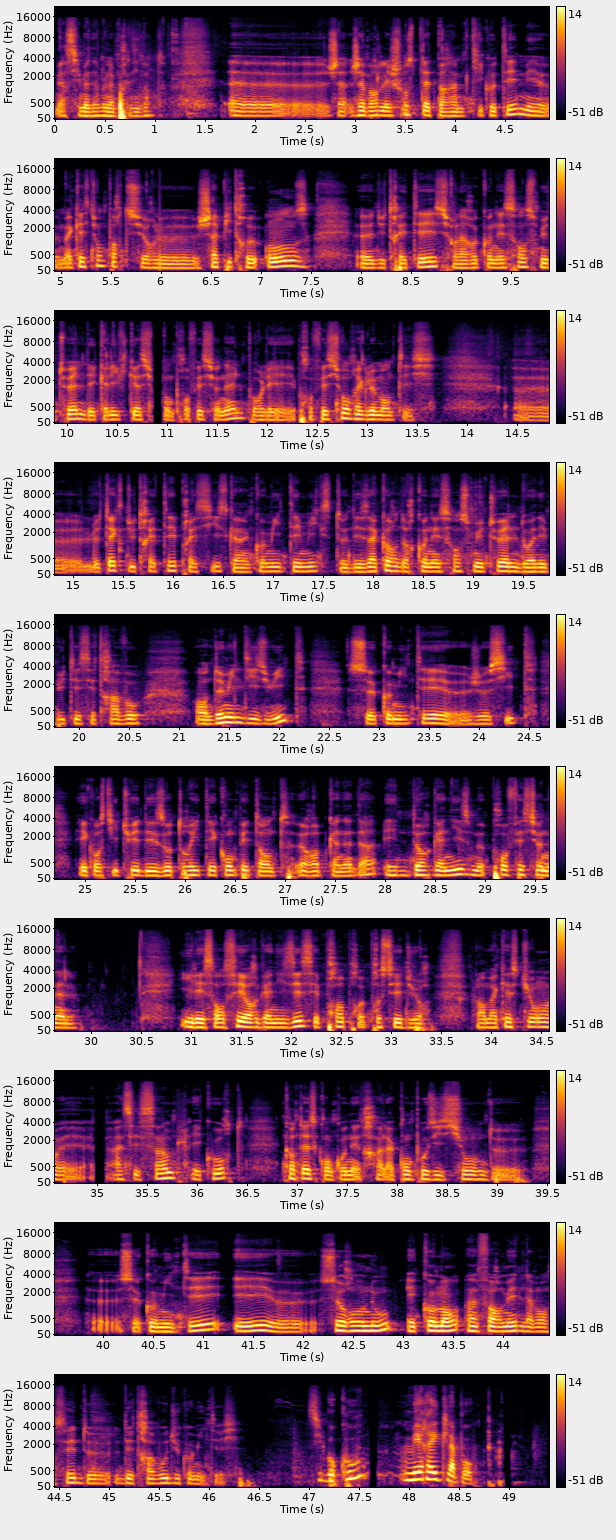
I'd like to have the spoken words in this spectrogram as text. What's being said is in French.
Merci Madame la Présidente. Euh, j'aborde les choses peut-être par un petit côté, mais euh, ma question porte sur le chapitre 11 euh, du traité sur la reconnaissance mutuelle des qualifications professionnelles pour les professions réglementées. Le texte du traité précise qu'un comité mixte des accords de reconnaissance mutuelle doit débuter ses travaux en 2018. Ce comité, je cite, est constitué des autorités compétentes Europe-Canada et d'organismes professionnels il est censé organiser ses propres procédures. Alors ma question est assez simple et courte. Quand est-ce qu'on connaîtra la composition de euh, ce comité et euh, serons-nous et comment informés de l'avancée des travaux du comité? Merci beaucoup. Mireille Clapeau.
